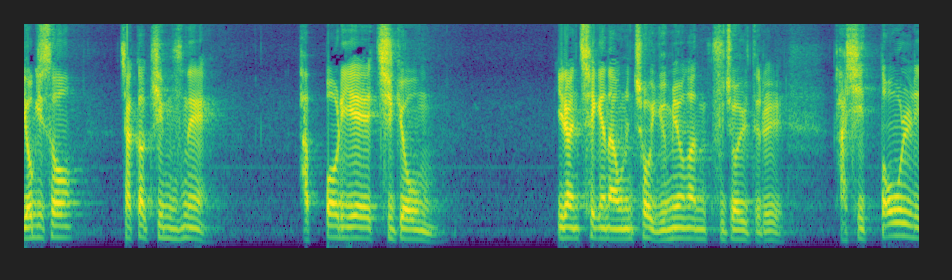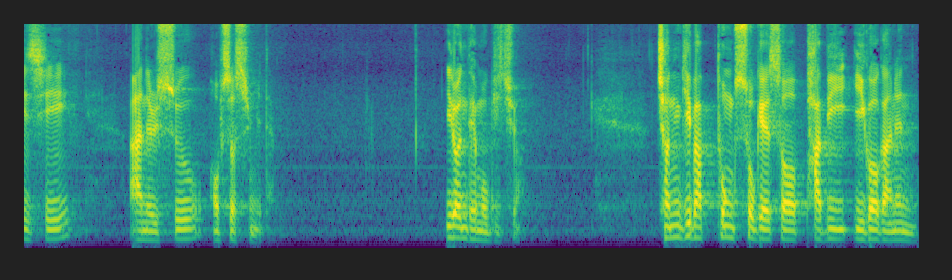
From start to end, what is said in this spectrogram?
여기서 작가 김훈의 밥벌이의 지겨움 이란 책에 나오는 저 유명한 구절들을 다시 떠올리지 않을 수 없었습니다. 이런 대목이죠. 전기밥통 속에서 밥이 익어가는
